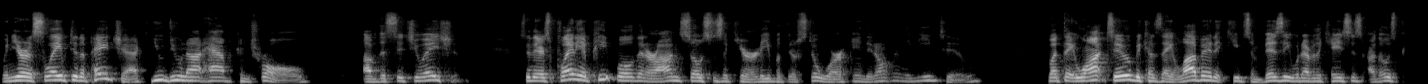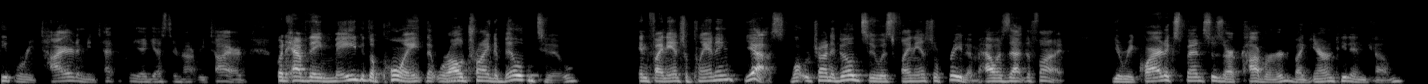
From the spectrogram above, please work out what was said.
When you're a slave to the paycheck, you do not have control of the situation. So there's plenty of people that are on Social Security, but they're still working. They don't really need to, but they want to because they love it. It keeps them busy, whatever the case is. Are those people retired? I mean, technically, I guess they're not retired, but have they made the point that we're all trying to build to in financial planning? Yes. What we're trying to build to is financial freedom. How is that defined? Your required expenses are covered by guaranteed income,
